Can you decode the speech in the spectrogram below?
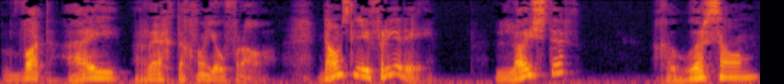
wat hy regtig van jou vra. Dan sal jy vrede hê. Luister, gehoorsaam,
